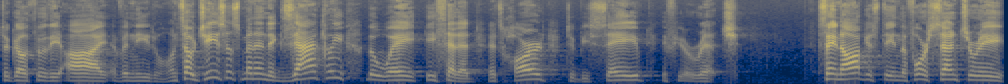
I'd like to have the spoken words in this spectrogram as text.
to go through the eye of a needle. And so Jesus meant it exactly the way he said it. It's hard to be saved if you're rich. St. Augustine, the fourth century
